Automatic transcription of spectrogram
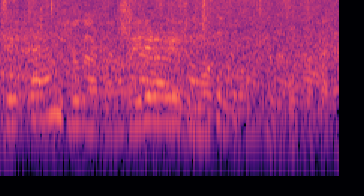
絶対雨ひどくなったらなんか入れられると思う今日は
